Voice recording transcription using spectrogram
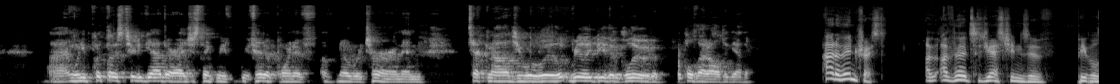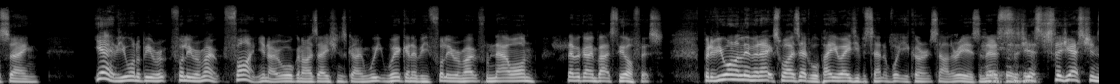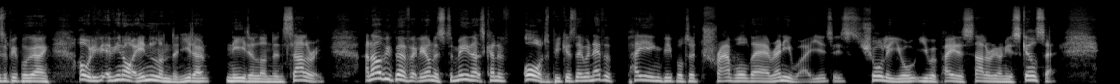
Uh, and when you put those two together, I just think we've, we've hit a point of, of no return. And technology will really be the glue to pull that all together. Out of interest, I've heard suggestions of people saying, yeah, if you want to be re- fully remote, fine. You know, organizations going, we, we're going to be fully remote from now on, never going back to the office. But if you want to live in XYZ, we'll pay you 80% of what your current salary is. And there's suggest- suggestions of people going, oh, well, if you're not in London, you don't need a London salary. And I'll be perfectly honest, to me, that's kind of odd because they were never paying people to travel there anyway. It's, it's surely you you were paid a salary on your skill set.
